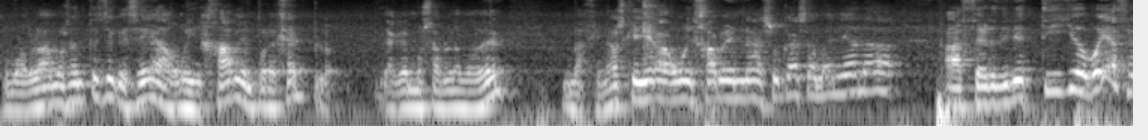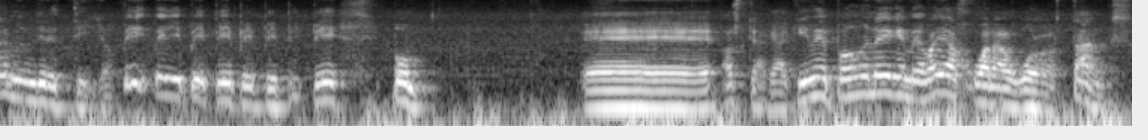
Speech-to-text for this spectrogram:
como hablábamos antes de que sea, a Winhaven, por ejemplo, ya que hemos hablado de él, Imaginaos que llega Winhaven a su casa mañana a hacer directillo. Voy a hacerme un directillo. Pi, pi, pi, pi, pi, pi, pi, Pum. Eh, hostia, que aquí me pone que me vaya a jugar al World of Tanks.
